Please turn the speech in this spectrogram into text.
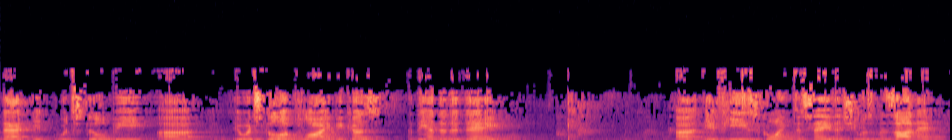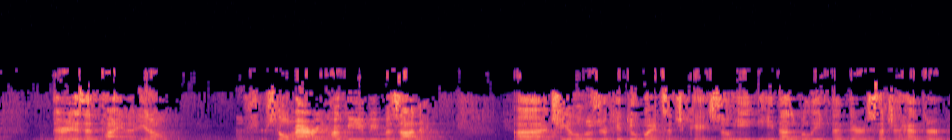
that it would still be uh, it would still apply because at the end of the day, uh, if he's going to say that she was mezane, there is a taina, you know, you're still married. How can you be mezane? Uh, and she's going to lose her ketubah in such a case. So he, he does believe that there is such a heter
